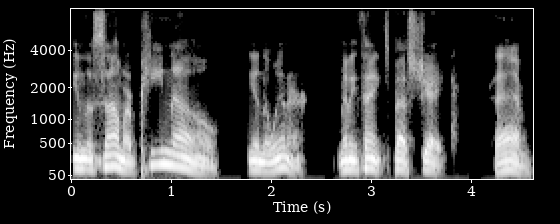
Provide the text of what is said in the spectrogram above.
in the summer, Pinot in the winter. Many thanks. Best Jake. Damn,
